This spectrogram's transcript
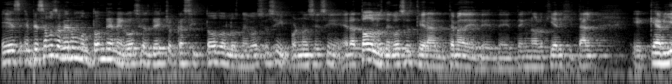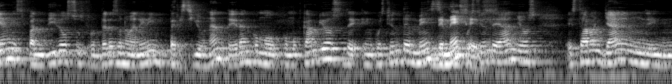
es, empezamos a ver un montón de negocios, de hecho casi todos los negocios, sí, por no sé si, era todos los negocios que eran tema de, de, de tecnología digital, eh, que habían expandido sus fronteras de una manera impresionante, eran como, como cambios de, en cuestión de meses, de meses. en cuestión de años estaban ya en,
